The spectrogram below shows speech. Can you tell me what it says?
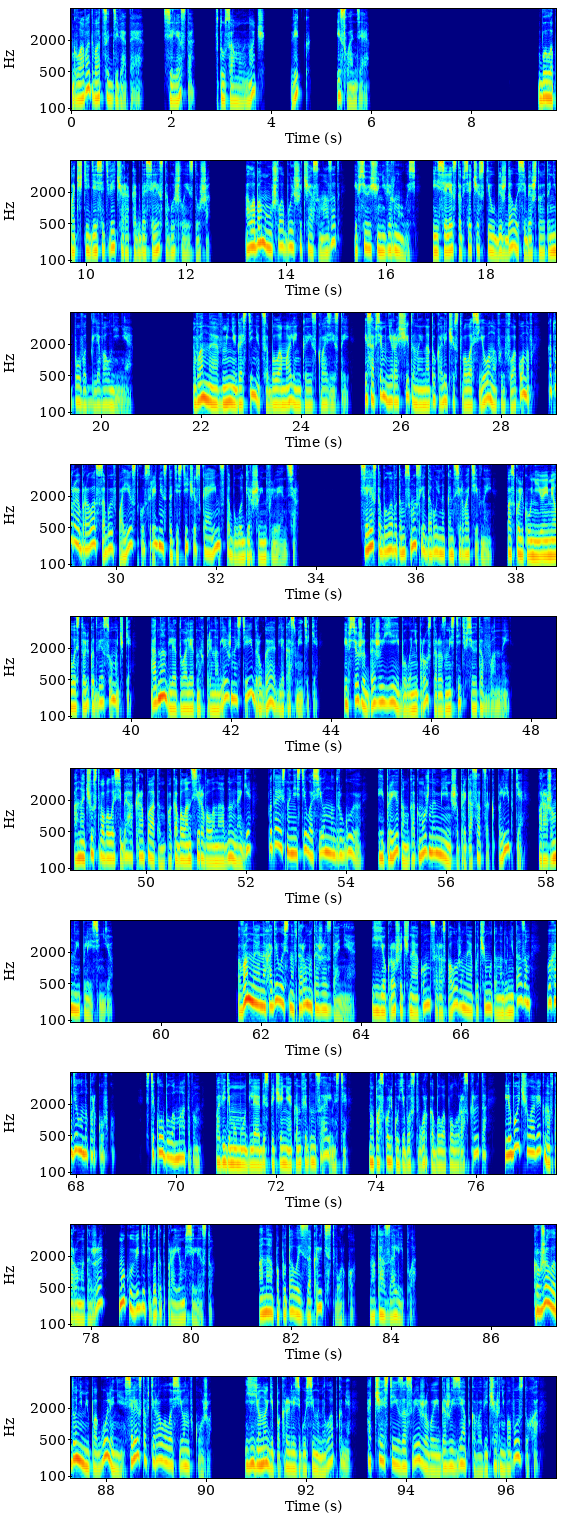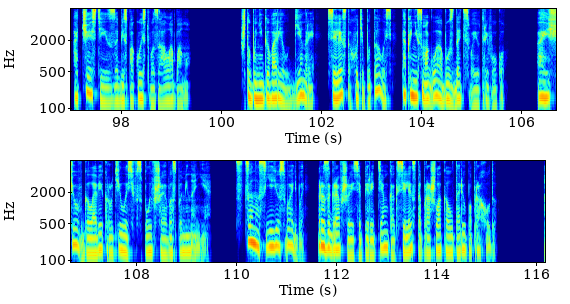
Глава 29. Селеста. В ту самую ночь. Вик. Исландия. Было почти 10 вечера, когда Селеста вышла из душа. Алабама ушла больше часа назад и все еще не вернулась, и Селеста всячески убеждала себя, что это не повод для волнения. Ванная в мини-гостинице была маленькой и сквозистой, и совсем не рассчитанной на то количество лосьонов и флаконов, которая брала с собой в поездку среднестатистическая инста-блогерша-инфлюенсер. Селеста была в этом смысле довольно консервативной, поскольку у нее имелось только две сумочки, одна для туалетных принадлежностей и другая для косметики. И все же даже ей было непросто разместить все это в ванной. Она чувствовала себя акробатом, пока балансировала на одной ноге, пытаясь нанести лосьон на другую, и при этом как можно меньше прикасаться к плитке — пораженный плесенью. Ванная находилась на втором этаже здания. Ее крошечное оконце, расположенное почему-то над унитазом, выходило на парковку. Стекло было матовым, по-видимому, для обеспечения конфиденциальности, но поскольку его створка была полураскрыта, любой человек на втором этаже мог увидеть в этот проем Селесту. Она попыталась закрыть створку, но та залипла. Кружа ладонями по голени, Селеста втирала лосьон в кожу. Ее ноги покрылись гусиными лапками, отчасти из-за свежего и даже зябкого вечернего воздуха, отчасти из-за беспокойства за Алабаму. Что бы ни говорил Генри, Селеста хоть и пыталась, так и не смогла обуздать свою тревогу. А еще в голове крутилось всплывшее воспоминание. Сцена с ее свадьбы, разыгравшаяся перед тем, как Селеста прошла к алтарю по проходу.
